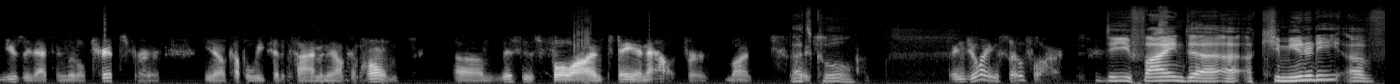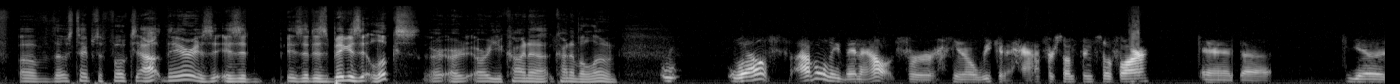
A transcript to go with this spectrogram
usually that's in little trips for you know a couple weeks at a time, and then I'll come home. Um, this is full on staying out for months. That's cool. Enjoying so far. Do you find uh, a community of of those types of folks out there? Is it is it is it as big as it looks, or, or, or are you kind of kind of alone? Well, I've only been out for you know a week and a half or something so far, and uh, you know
